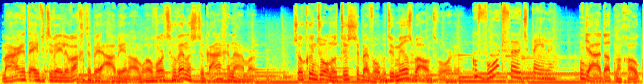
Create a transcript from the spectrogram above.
Maar het eventuele wachten bij ABN AMRO wordt zo wel een stuk aangenamer. Zo kunt u ondertussen bijvoorbeeld uw mails beantwoorden. Of woordfeut spelen? Ja, dat mag ook.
